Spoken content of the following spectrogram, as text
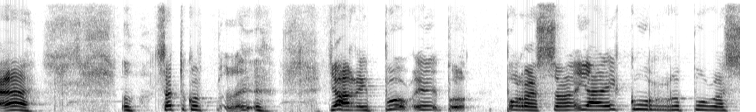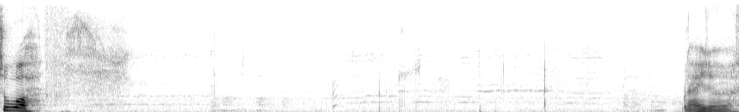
Äh, oh, sattuko äh, Jari pur, äh, pur, purassa, Jari kurru purassua? Later.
